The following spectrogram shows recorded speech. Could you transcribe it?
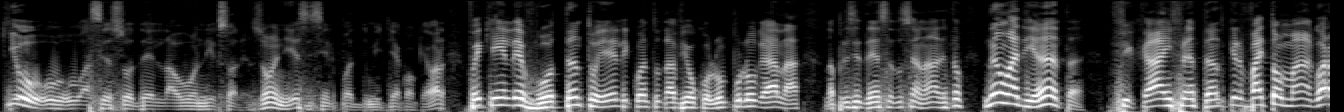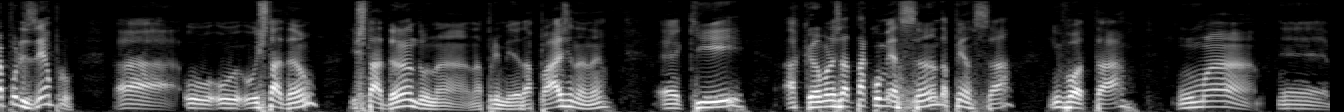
Que o, o assessor dele lá, o Onix Lorenzoni, esse sim ele pode demitir a qualquer hora, foi quem levou tanto ele quanto o Davi Alcolumbre para o lugar lá, na presidência do Senado. Então, não adianta ficar enfrentando, que ele vai tomar. Agora, por exemplo, a, o, o, o Estadão está dando na, na primeira página, né? É que a Câmara já está começando a pensar em votar uma é,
